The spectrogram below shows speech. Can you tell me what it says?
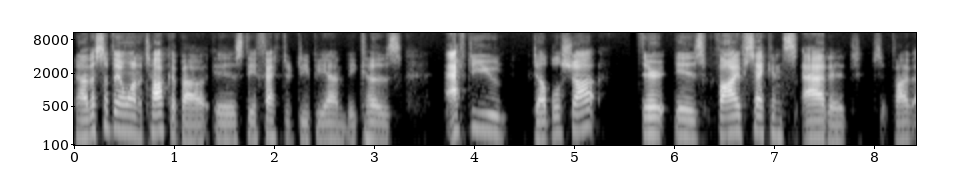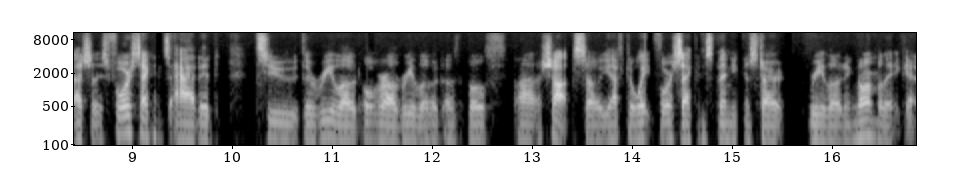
Now, that's something I want to talk about is the effective DPM because after you double shot, there is five seconds added. Five actually, it's four seconds added to the reload, overall reload of both uh, shots. So you have to wait four seconds, then you can start reloading normally again.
